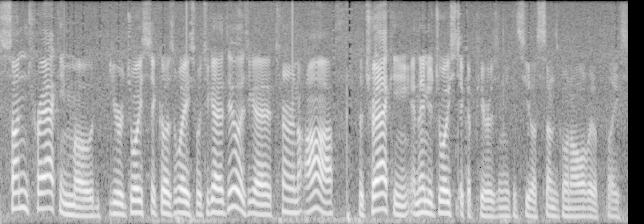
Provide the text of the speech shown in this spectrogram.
sun tracking mode, your joystick goes away. So what you gotta do is you gotta turn off the tracking and then your joystick appears and you can see the sun's going all over the place.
